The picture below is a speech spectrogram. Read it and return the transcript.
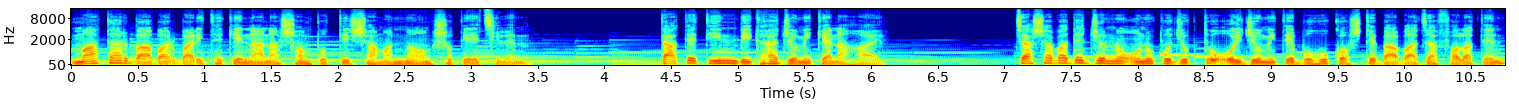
মা তার বাবার বাড়ি থেকে নানা সম্পত্তির সামান্য অংশ পেয়েছিলেন। তাতে তিন বিঘা জমি কেনা হয়। চাষাবাদের জন্য অনুপযুক্ত ওই জমিতে বহু কষ্টে বাবা যা ফলাতেন,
